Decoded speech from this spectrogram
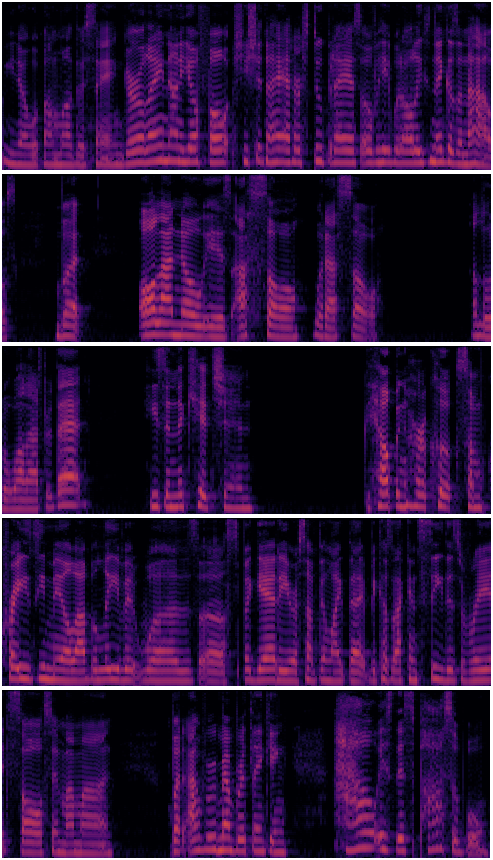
you know, with my mother saying, Girl, ain't none of your fault. She shouldn't have had her stupid ass over here with all these niggas in the house. But all I know is I saw what I saw. A little while after that, he's in the kitchen helping her cook some crazy meal. I believe it was uh, spaghetti or something like that because I can see this red sauce in my mind. But I remember thinking, how is this possible?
